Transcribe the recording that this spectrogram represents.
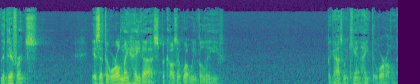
The difference is that the world may hate us because of what we believe. But, guys, we can't hate the world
